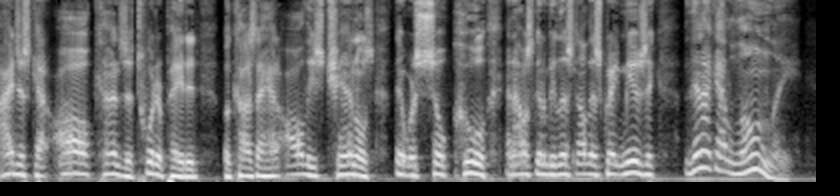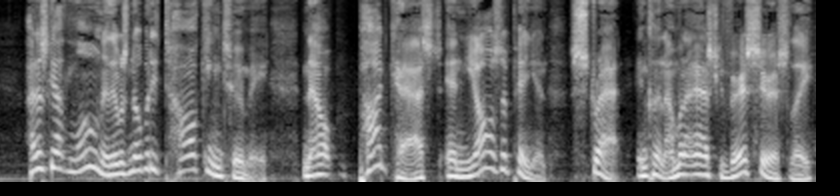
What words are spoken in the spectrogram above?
I just got all kinds of Twitter pated because I had all these channels that were so cool and I was going to be listening to all this great music. Then I got lonely. I just got lonely. There was nobody talking to me. Now, podcasts, in y'all's opinion, Strat and Clint, I'm going to ask you very seriously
